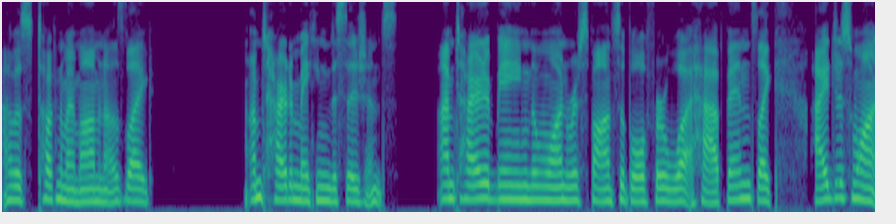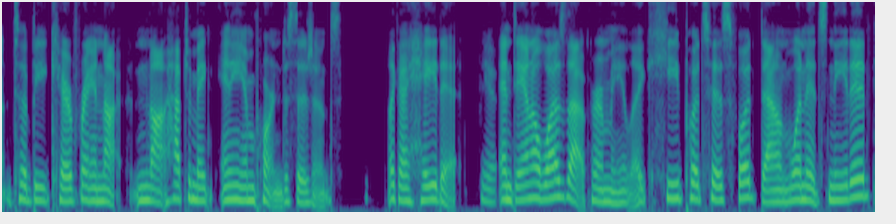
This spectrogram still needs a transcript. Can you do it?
I was talking to my mom and I was like, I'm tired of making decisions. I'm tired of being the one responsible for what happens. Like I just want to be carefree and not not have to make any important decisions. Like I hate it. Yeah. And Dano was that for me. Like he puts his foot down when it's needed,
